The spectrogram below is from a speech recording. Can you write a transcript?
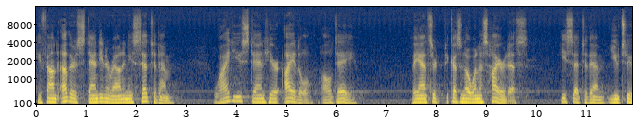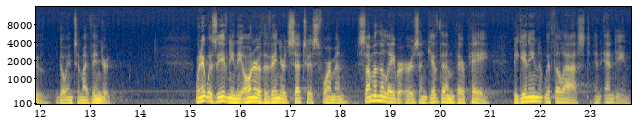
he found others standing around, and he said to them, Why do you stand here idle all day? They answered, Because no one has hired us. He said to them, You too go into my vineyard. When it was evening, the owner of the vineyard said to his foreman, Summon the laborers and give them their pay, beginning with the last and ending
